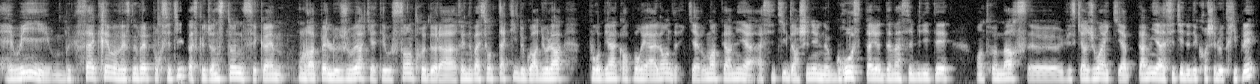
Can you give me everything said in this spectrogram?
Et eh oui, sacrée mauvaise nouvelle pour City parce que John Stone, c'est quand même, on le rappelle, le joueur qui a été au centre de la rénovation tactique de Guardiola pour bien incorporer Haaland, qui a vraiment permis à, City d'enchaîner une grosse période d'invincibilité entre mars euh, jusqu'à juin et qui a permis à City de décrocher le triplé.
